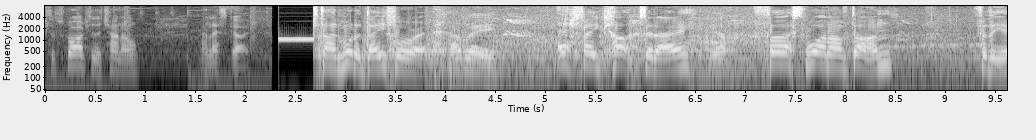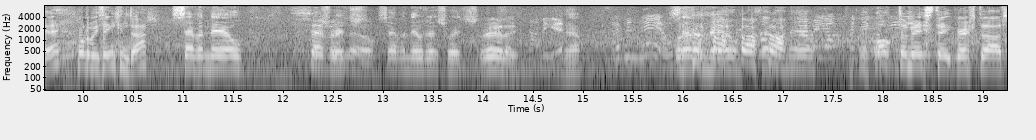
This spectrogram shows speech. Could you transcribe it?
subscribe to the channel, and let's go. Dad, what a day for it. Lovely. FA Cup today. Yep. First one I've done for the year. What are we thinking, Dad? 7 0. 7 0. 7 0 to Ipswich. Really? Yeah. 7 0. 7 0. 7 0. Optimistic, Griff Dad.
